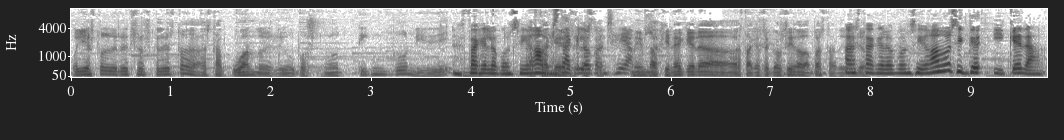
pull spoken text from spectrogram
oye, esto del exoesqueleto, ¿hasta cuándo? Y digo, pues no tengo ni idea. Hasta que lo consigamos. Hasta que lo consigamos. Me imaginé que era hasta que se consiga la pasta. digo Hasta yo. que lo consigamos y, que, y queda,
